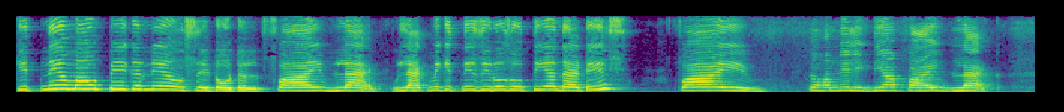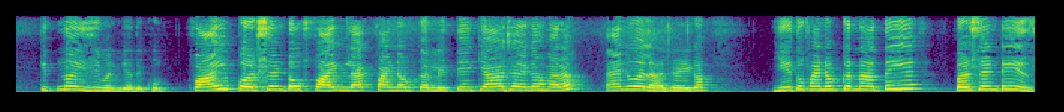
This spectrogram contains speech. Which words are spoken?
कितने अमाउंट पे करने हैं उसे टोटल फाइव लैख लैख में कितनी जीरोस होती हैं? दैट इज़ फाइव तो हमने लिख दिया फाइव लैख कितना इजी बन गया देखो। Five percent of five lakh find out कर लेते हैं। क्या आ जाएगा हमारा? एनुअल आ जाएगा। ये तो फाइंड आउट करना आता ही है। परसेंटेज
